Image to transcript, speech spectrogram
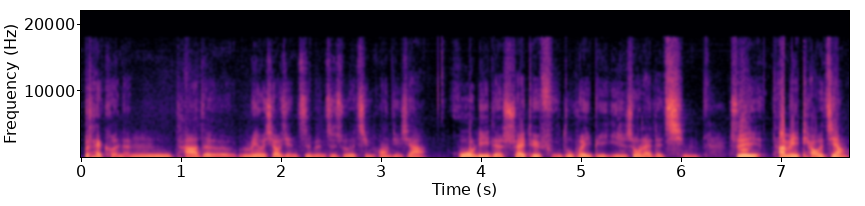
不太可能它的没有削减资本支出的情况底下。获利的衰退幅度会比营收来得轻，所以它没调降，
